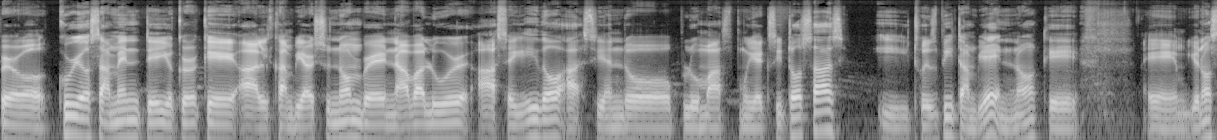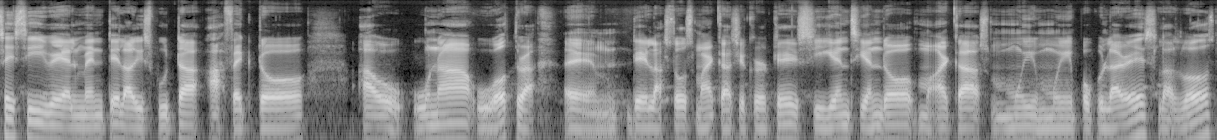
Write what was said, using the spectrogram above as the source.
Pero curiosamente yo creo que al cambiar su nombre, Navalur ha seguido haciendo plumas muy exitosas y Twisby también, ¿no? Que eh, yo no sé si realmente la disputa afectó a una u otra em, de las dos marcas. Yo creo que siguen siendo marcas muy, muy populares las dos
